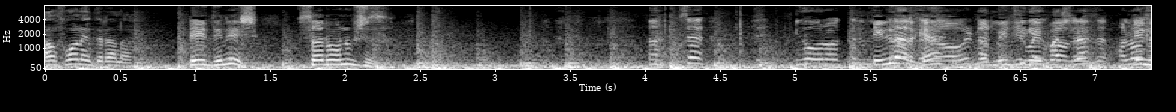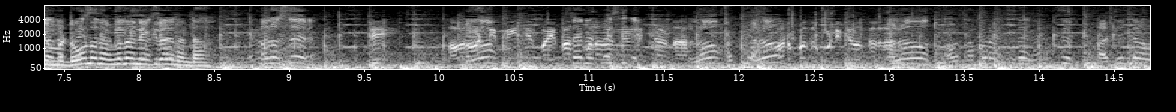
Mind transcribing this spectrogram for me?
ஆ ஃபோன் எடுத்துறானா டேய் தினேஷ் சார் ஒரு நிமிஷம் சார். சார் இங்க ஒரு ஒருத்தர் எங்கடா இருக்க? சார், அவர்? பார்க்கறேன் சார். ஹலோ நம்ம சார், பேசுங்க, அங்கதான் கேக்குதா நிக்கிறாருடா. Sir? Hello sir. Hello sir, நான் பேசுறேன். Hello hello. Hello. Sir, sir,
